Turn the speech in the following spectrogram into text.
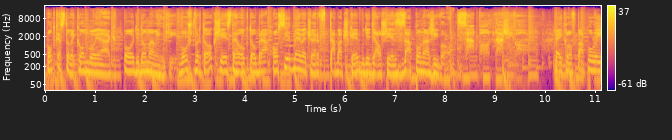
Podcastové komboják Poď do maminky. Vo štvrtok 6. októbra o 7. večer v Tabačke bude ďalšie Zapo naživo. Zapo naživo. Peklo v Papuli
